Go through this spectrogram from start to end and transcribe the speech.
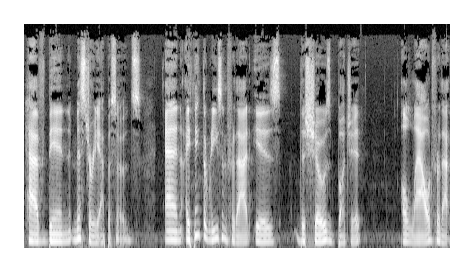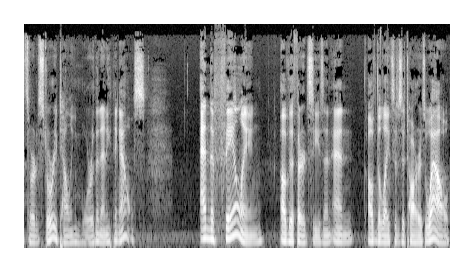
have been mystery episodes. And I think the reason for that is the show's budget allowed for that sort of storytelling more than anything else. And the failing of the third season and of the Lights of Zetar as well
